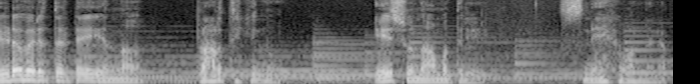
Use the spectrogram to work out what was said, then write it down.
ഇടവരുത്തട്ടെ എന്ന് പ്രാർത്ഥിക്കുന്നു. യേശുനാമത്തിൽ സ്നേഹവന്ദനം.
